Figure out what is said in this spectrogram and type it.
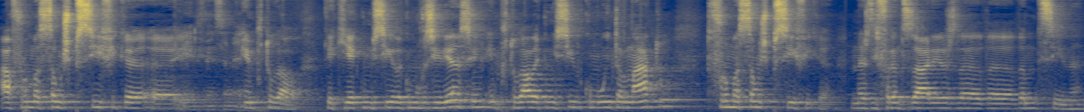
à formação específica eh, em Portugal, que aqui é conhecida como residência, em Portugal é conhecido como internato formação específica nas diferentes áreas da, da, da medicina.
